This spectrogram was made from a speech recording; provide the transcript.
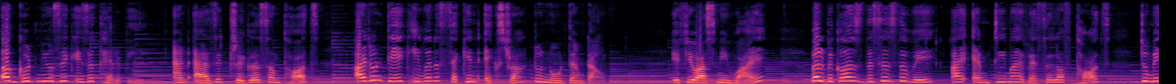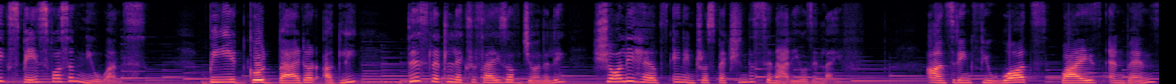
A good music is a therapy, and as it triggers some thoughts, I don't take even a second extra to note them down. If you ask me why, well, because this is the way I empty my vessel of thoughts to make space for some new ones. Be it good, bad, or ugly, this little exercise of journaling surely helps in introspection the scenarios in life. Answering few whats, whys, and whens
